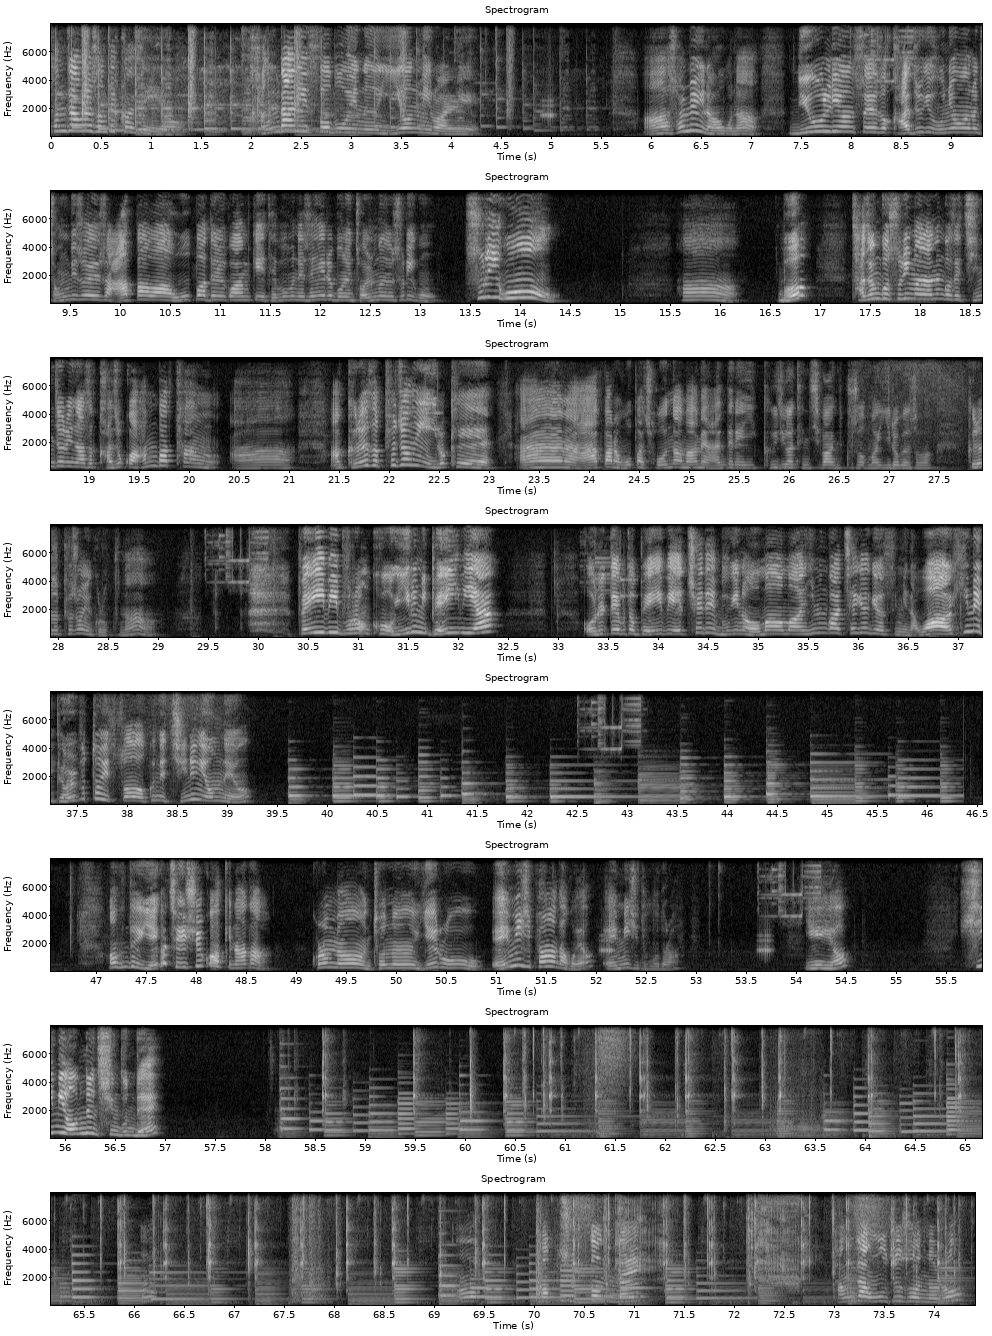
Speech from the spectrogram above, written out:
선장을 선택하세요. 강단 있어 보이는 이 언니로 할래. 아 설명이 나오구나. 뉴올리언스에서 가족이 운영하는 정비소에서 아빠와 오빠들과 함께 대부분의 생애를 보낸 젊은 수리공. 수리공. 아 뭐? 자전거 수리만 하는 것에 진절이 나서 가족과 한바탕 아. 아 그래서 표정이 이렇게 아 나 아빠랑 오빠 존나 마음에 안 드네 이 그지 같은 집안 구석 막 이러면서 막 그래서 표정이 그렇구나. 베이비 브론코 이름이 베이비야? 어릴 때부터 베이비의 최대 무기는 어마어마한 힘과 체격이었습니다. 와 힘에 별 붙어 있어. 근데 지능이 없네요. 근데 얘가 제일 쉬울 것 같긴 하다. 그러면 저는 얘로 에밋이 편하다고요? 에밋이 누구더라? 얘요? 힘이 없는 친구인데? 어? 막 죽던데? 당장 우주선으로?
